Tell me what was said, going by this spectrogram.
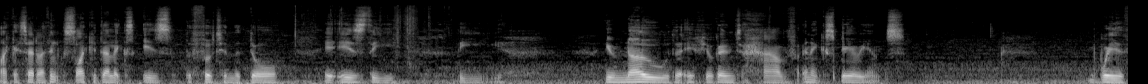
like I said, I think psychedelics is the foot in the door. It is the the you know that if you're going to have an experience with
